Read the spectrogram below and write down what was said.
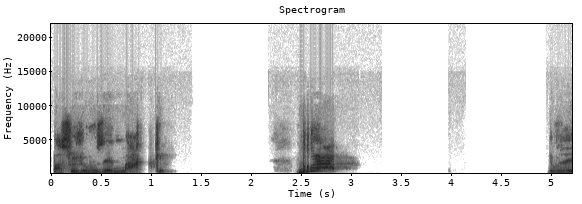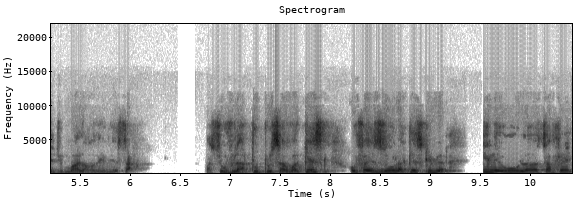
parce que je vous ai marqué. Et vous avez du mal à enlever ça. Parce que vous voulez tout pour savoir. Qu'est-ce qu'on fait Zoula, qu'est-ce qu'il Il est où là? Ça fait.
